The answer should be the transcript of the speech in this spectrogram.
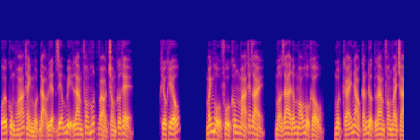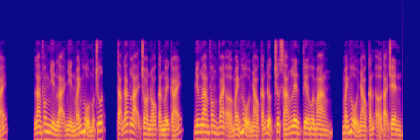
cuối cùng hóa thành một đạo liệt diễm bị lam phong hút vào trong cơ thể. Khiếu khiếu. Mãnh hổ phủ không mà thét dài, mở ra đấm máu hổ khẩu, một cái nào cắn được lam phong vai trái lam phong nhìn lại nhìn mãnh hổ một chút, tạm gác lại cho nó cắn mấy cái, nhưng lam phong vai ở mãnh hổ nhào cắn được trước sáng lên kia hôi mang mãnh hổ nhào cắn ở tại trên,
